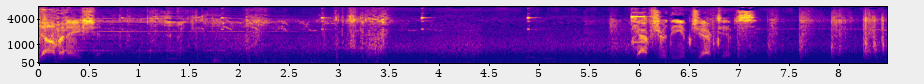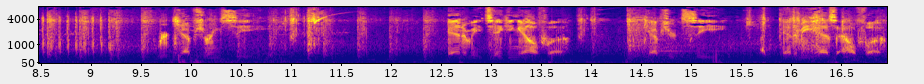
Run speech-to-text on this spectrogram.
Domination. Capture the objectives. We're capturing C. Enemy taking Alpha. Captured C. Enemy has Alpha.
